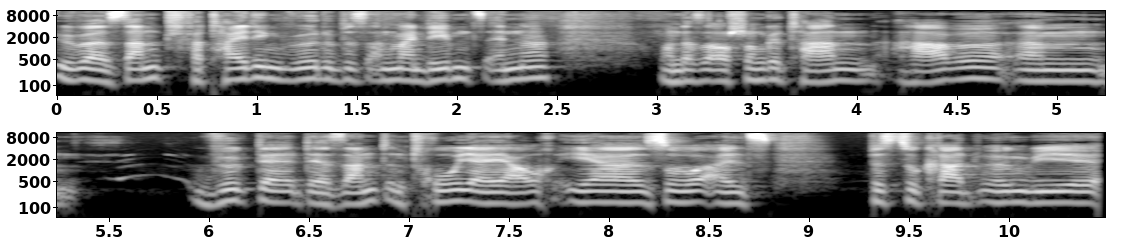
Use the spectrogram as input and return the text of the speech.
über Sand verteidigen würde bis an mein Lebensende und das auch schon getan habe, ähm, wirkt der, der Sand in Troja ja auch eher so, als bist du gerade irgendwie,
